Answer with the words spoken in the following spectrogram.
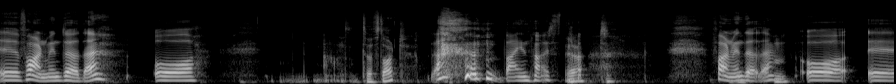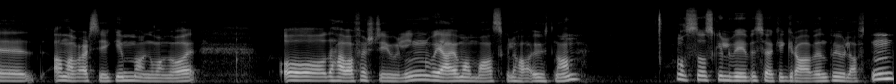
eh, faren min døde, og Tøff start. beinhard Ja. start. Faren min døde, Mm. og eh, han har vært syk i mange, mange år. Og det her var første julen hvor jeg og mamma skulle ha uten han. Og så skulle vi besøke graven på julaften,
